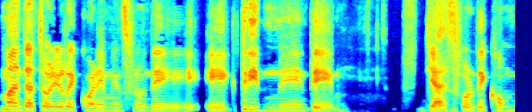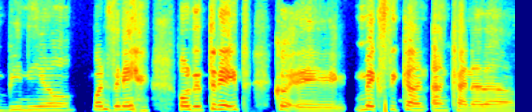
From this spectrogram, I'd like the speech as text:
mandatory requirements from the uh, treatment, the yes, for the convenient, what is the name? For the trade, uh, Mexican and Canada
